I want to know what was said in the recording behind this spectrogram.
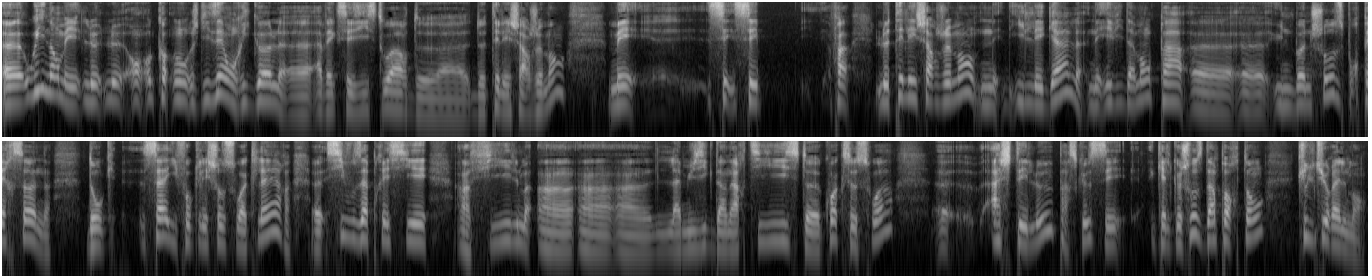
Euh, oui, non, mais le, le, on- quand on- je disais, on rigole euh, avec ces histoires de, de téléchargement, mais c'est, le téléchargement illégal n'est évidemment pas euh, euh, une bonne chose pour personne. Donc ça, il faut que les choses soient claires. Euh, si vous appréciez un film, la musique d'un artiste, quoi que ce soit, achetez-le parce que c'est quelque chose d'important culturellement.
